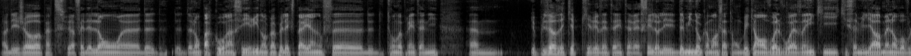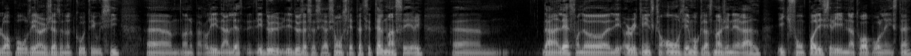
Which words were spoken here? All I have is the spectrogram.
A déjà participé, a fait de longs, euh, de, parcours en série, donc un peu l'expérience du tournoi printanier. Il y a plusieurs équipes qui risquent d'être intéressées. Les dominos commencent à tomber. Quand on voit le voisin qui, qui s'améliore, mais là, on va vouloir poser un geste de notre côté aussi. On a parlé dans. Les deux, les deux associations, on se répète, c'est tellement serré. Dans l'Est, on a les Hurricanes qui sont 11e au classement général et qui ne font pas les séries éliminatoires pour l'instant.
